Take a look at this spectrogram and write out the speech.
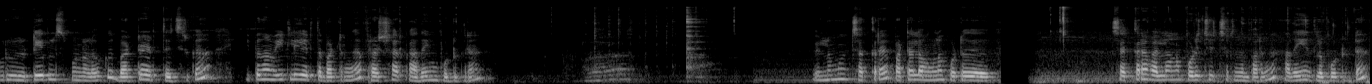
ஒரு டேபிள் ஸ்பூன் அளவுக்கு பட்டர் எடுத்து வச்சுருக்கேன். இப்போ தான் வீட்லேயே எடுத்த பட்டருங்க. ஃப்ரெஷ்ஷாக இருக்குது அதையும் போட்டுக்கிறேன். வெள்ளமும் சர்க்கரை பட்டை லவங்கெலாம் போட்டு சர்க்கரை வெள்ளம்லாம் பொடிச்சு வச்சுருந்தேன் பாருங்கள் அதையும் இதில் போட்டுக்கிட்டேன்.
